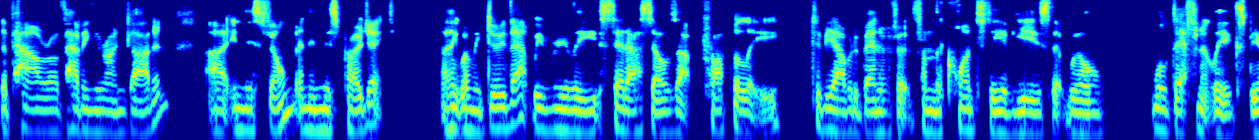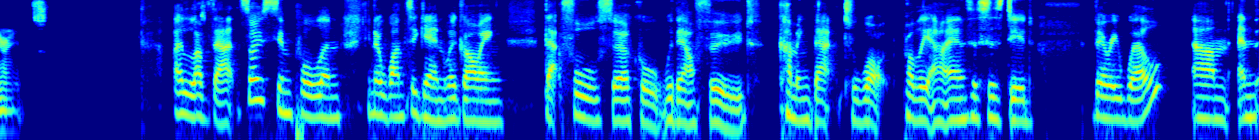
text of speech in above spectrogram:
the power of having your own garden uh, in this film and in this project i think when we do that we really set ourselves up properly to be able to benefit from the quantity of years that we'll will definitely experience I love that. So simple. And, you know, once again, we're going that full circle with our food, coming back to what probably our ancestors did very well um, and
